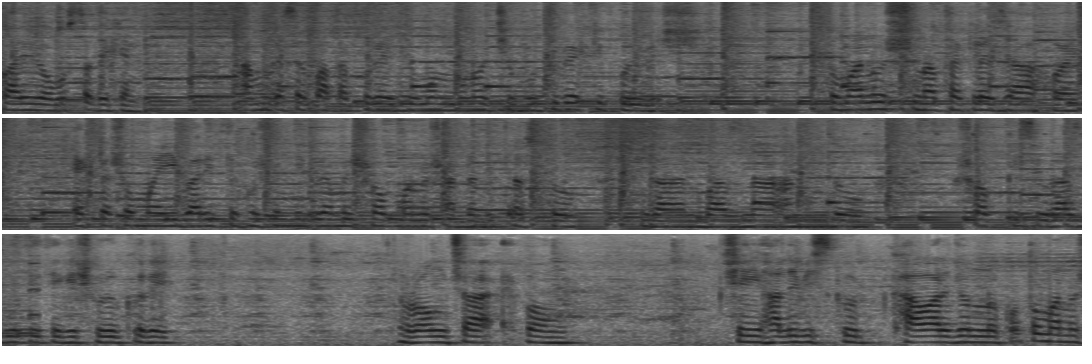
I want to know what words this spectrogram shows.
বাড়ির অবস্থা দেখেন। আম গাছের পাতা পড়ে যেমন মনে হচ্ছে ভুতুর একটি পরিবেশ। তো মানুষ না থাকলে যা হয়। একটা সময় এই বাড়িতে হোসেন্দি গ্রামের সব মানুষ আড্ডা দিতে আসতো। গান, বাজনা, আনন্দ সব কিছু রাজনীতি থেকে শুরু করে রং চা এবং সেই হালি বিস্কুট খাওয়ার জন্য কত মানুষ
